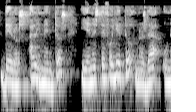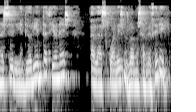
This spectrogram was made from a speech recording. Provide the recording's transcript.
de los alimentos y en este folleto nos da una serie de orientaciones a las cuales nos vamos a referir.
